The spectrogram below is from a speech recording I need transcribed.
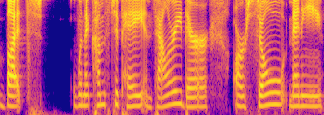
But when it comes to pay and salary, there are so many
